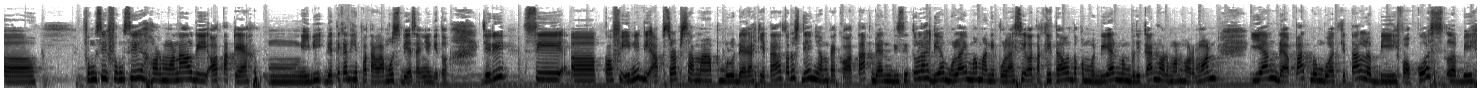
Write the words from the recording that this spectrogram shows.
uh, fungsi-fungsi hormonal di otak ya. Hmm, maybe berarti kan hipotalamus biasanya gitu. Jadi si uh, kopi ini diabsorb sama pembuluh darah kita terus dia nyampe ke otak dan di situlah dia mulai memanipulasi otak kita untuk kemudian memberikan hormon-hormon yang dapat membuat kita lebih fokus lebih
